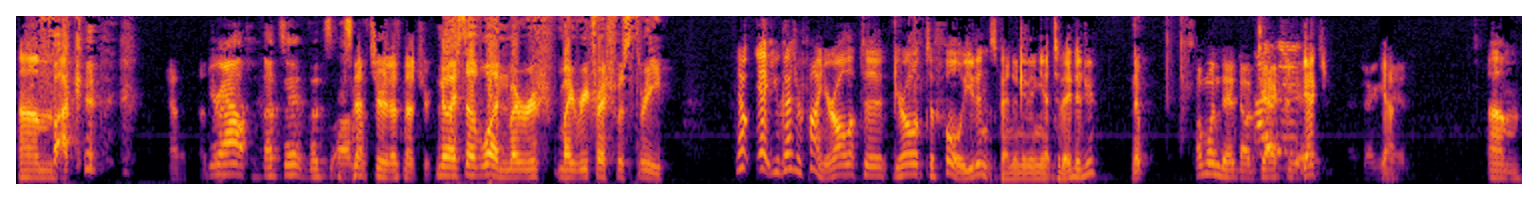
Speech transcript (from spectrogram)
Um, Fuck. no, You're true. out. That's it. That's That's um, not true. That's not true. No, I still have one. My re- my refresh was three. No, yeah, you guys are fine. You're all up to you're all up to full. You didn't spend anything yet today, did you? Nope. someone did. No, Jackie did. did. Jackie. Jackie Yeah. did. Um,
